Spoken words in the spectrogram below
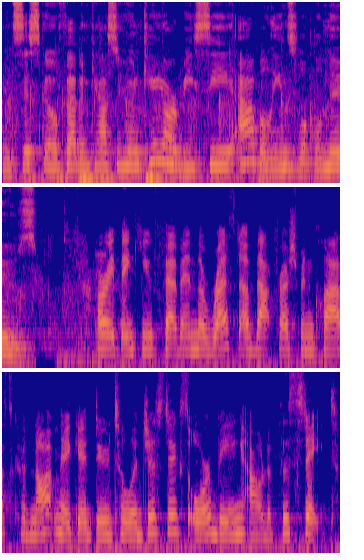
In Cisco, Febin Cassahoon, KRBC, Abilene's local news. All right, thank you, Febin. The rest of that freshman class could not make it due to logistics or being out of the state.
